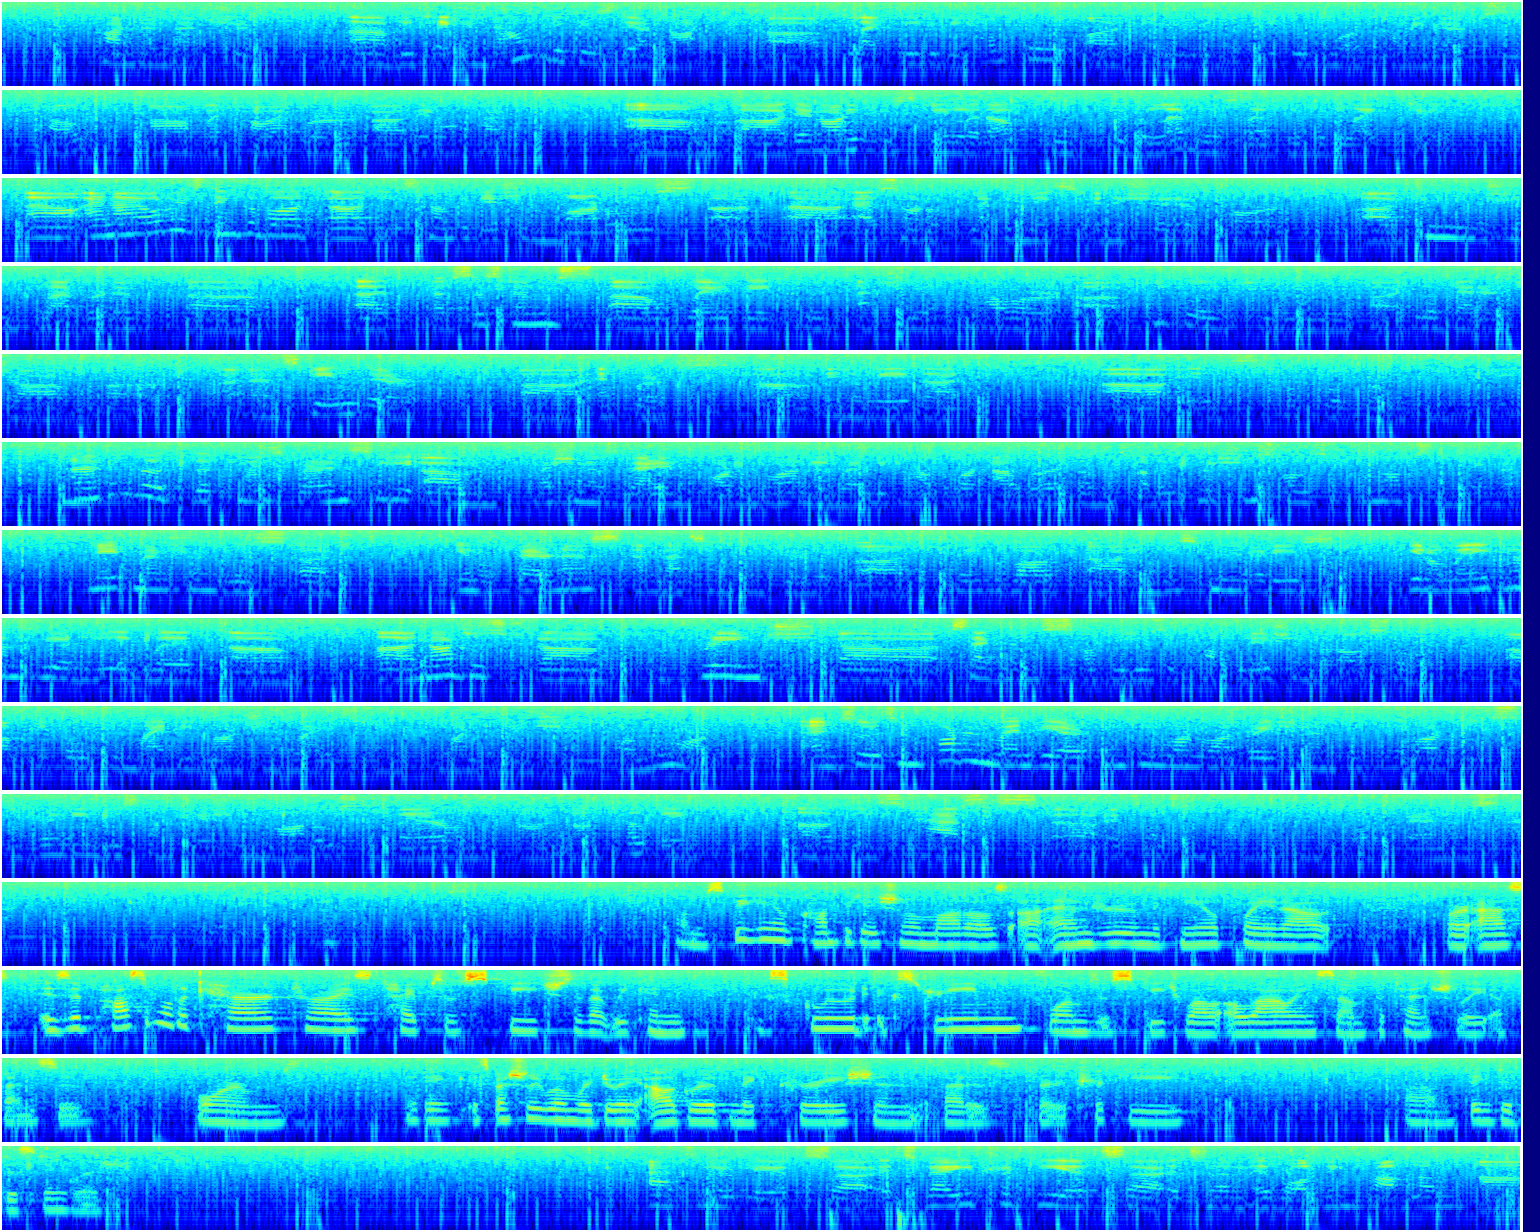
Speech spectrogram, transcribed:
content that should uh, be taken down because they are not uh, likely to be helpful uh, to the people who are coming there to seek help. Uh, but however, uh, they don't have, um, uh, they're not able to scale it up to, to the levels that they would like to. Uh, and I always think about uh, these computational models uh, uh, as sort of like a mixed initiative for uh, human-machine collaborative uh, uh, uh, systems uh, where they could actually empower uh, people to uh, do a better job uh, and scale their uh, efforts uh, in a way that uh, is helpful for the community. And I think the, the transparency um, question is a very important one. And when we talk about algorithms, other questions also come up. Something that Nate mentioned was, uh, you know, fairness, and that's something to, uh, to think about uh, in these communities. You know, many times we are dealing with uh, uh, not just uh, fringe uh, segments of the user population, but also uh, people who might be marginalized in one dimension or more. And so it's important when we are thinking about moderation and thinking about these, bringing these computational models to bear on, on, on helping uh, these tasks. Uh, it's also important to think about fairness and. Um, speaking of computational models, uh, Andrew McNeil pointed out or asked, is it possible to characterize types of speech so that we can exclude extreme forms of speech while allowing some potentially offensive forms? I think, especially when we're doing algorithmic curation, that is a very tricky um, thing to distinguish. Absolutely, it's uh, it's very tricky. It's uh, it's an evolving problem. Um,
